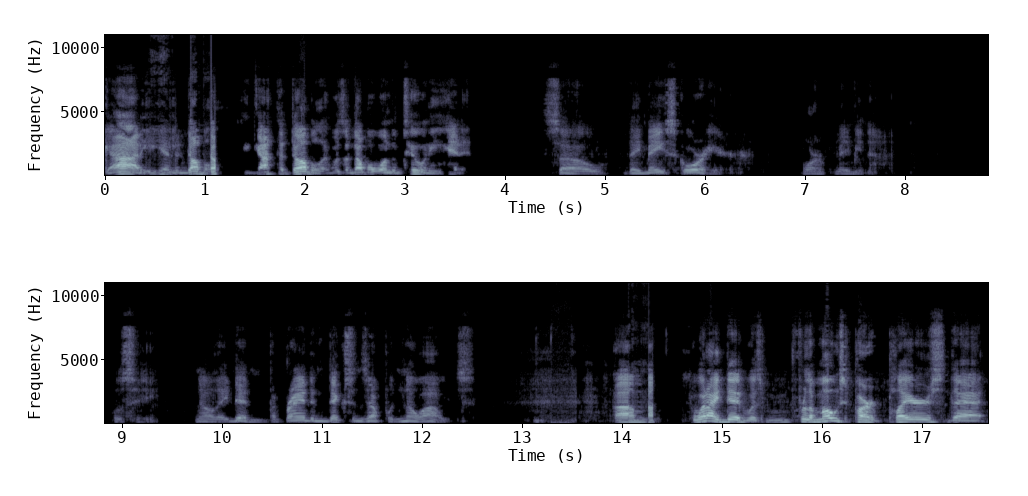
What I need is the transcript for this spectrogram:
God, he hit a double. He got the double. It was a double one to two, and he hit it. So they may score here, or maybe not. We'll see. No, they didn't. But Brandon Dixon's up with no outs. Um, what I did was, for the most part, players that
